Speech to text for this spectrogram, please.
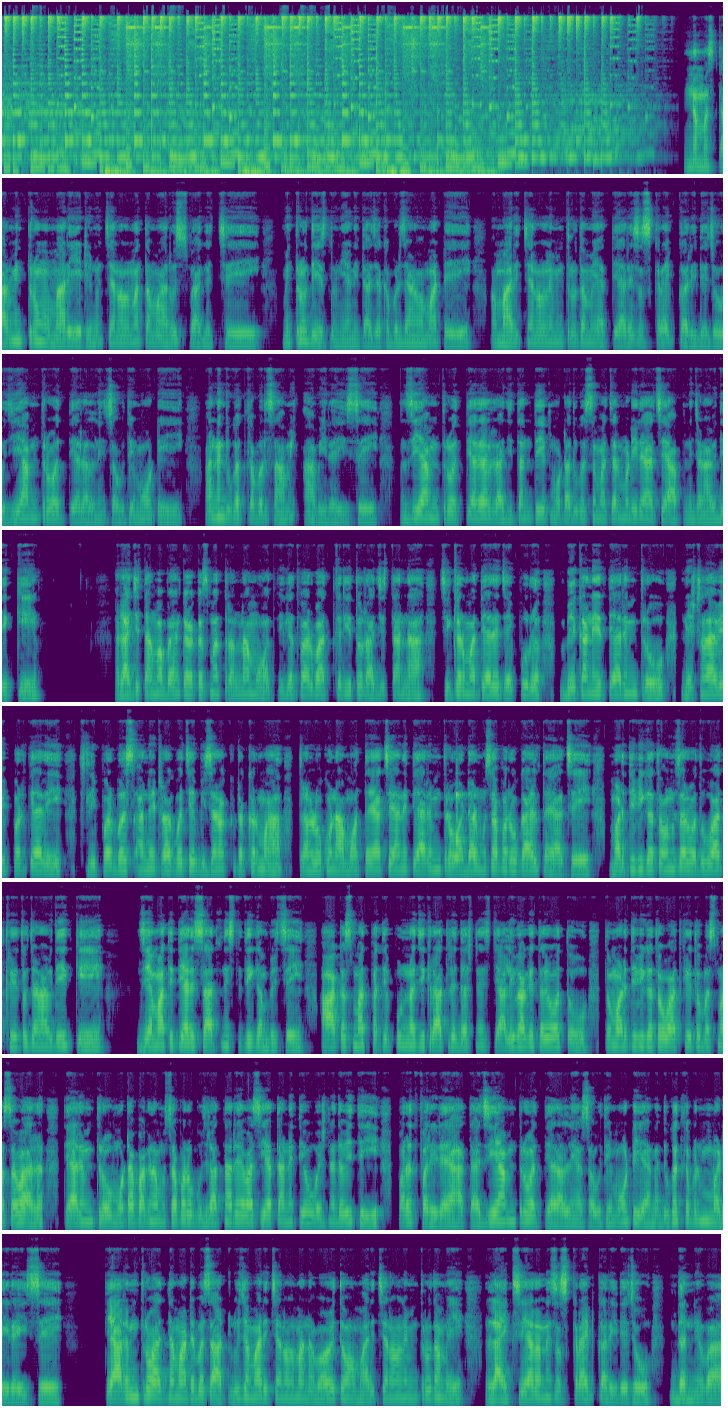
નમસ્કાર મિત્રો અમારી એટીનું ચેનલમાં તમારું સ્વાગત છે. મિત્રો, દેશ દુનિયાની તાજા ખબર જાણવા માટે અમારી ચેનલને મિત્રો તમે અત્યારે સબસ્ક્રાઇબ કરી દેજો, જે આ મિત્રો અત્યારે હાલની સૌથી મોટી અને દુઃખદ ખબર સામે આવી રહી છે. જે આ મિત્રો અત્યારે હાલ રાજસ્થાનથી એક મોટા દુઃખદ સમાચાર મળી રહ્યા છે. આપને જણાવી દઈએ કે રાજસ્થાનમાં ભયંકર અકસ્માત ત્રણના મોત. વિગતવાર વાત કરીએ તો રાજસ્થાનના શિખરમાં ત્યારે જયપુર, બેકાનેર ત્યારે મિત્રો નેશનલ હાઈવે પર ત્યારે સ્લીપર બસ અને ટ્રક વચ્ચે ભીષણ ટક્કરમાં ત્રણ લોકોના મોત થયા છે અને ત્યારે મિત્રો અઢાર મુસાફરો ઘાયલ થયા છે. મળતી વિગતો અનુસાર વધુ વાત કરીએ તો જણાવી દઈએ કે જેમાંથી ત્યારે સાતની સ્થિતિ ગંભીર છે. આ અકસ્માત ફતેપુર નજીક રાત્રે દસને ચાલીસ વાગે થયો હતો. તો મળતી વિગતો વાત કરીએ તો બસમાં સવાર. ત્યારે મિત્રો મોટાભાગના મુસાફરો ગુજરાતના રહેવાસી હતા અને તેઓ વૈષ્ણોદેવીથી પરત ફરી રહ્યા હતા. જે આ મિત્રો, અત્યારે હાલની આ સૌથી મોટી અને દુઃખદ ખબર મળી રહી છે. ત્યારે મિત્રો આજના માટે બસ આટલું જ અમારી ચેનલમાં નવા હોય તો અમારી ચેનલને મિત્રો તમે લાઇક શેર અને સબસ્ક્રાઇબ કરી દેજો. ધન્યવાદ.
